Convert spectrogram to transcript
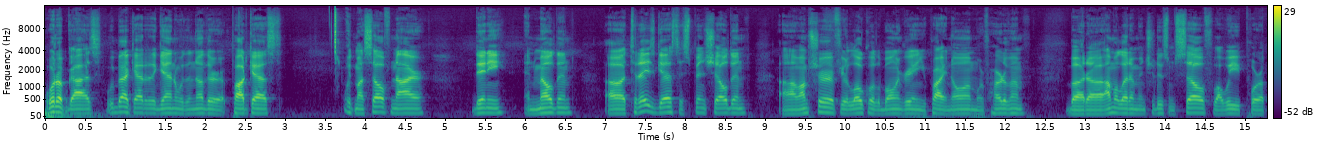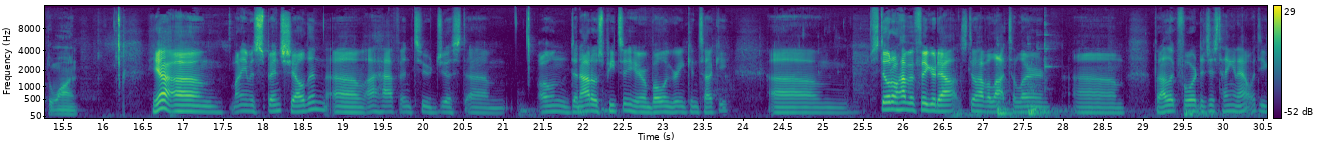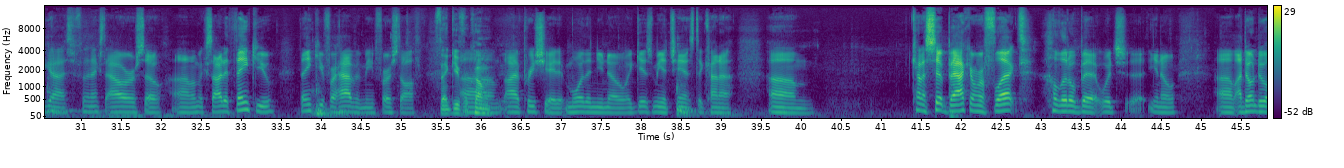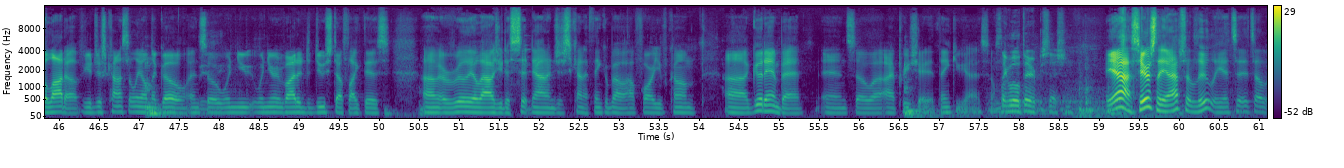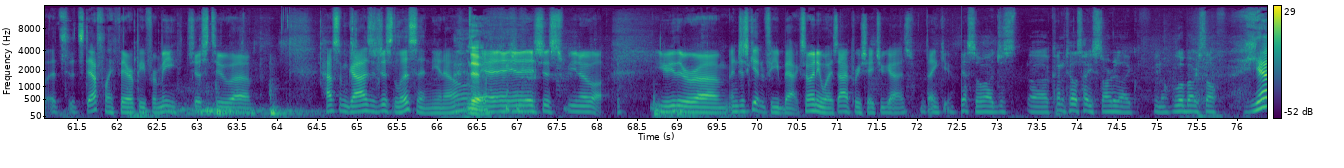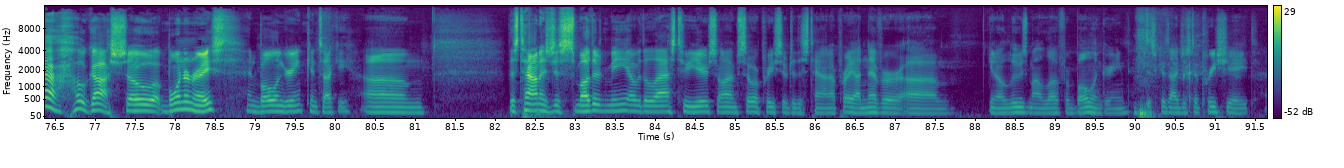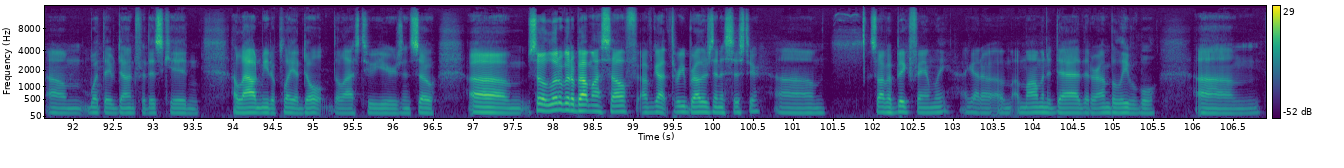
What up, guys? We're back at it again with another podcast with myself, Nair, Denny, and Meldon. Uh, today's guest is Spence Sheldon. Um, I'm sure if you're local to Bowling Green, you probably know him or have heard of him. But uh, I'm gonna let him introduce himself while we pour up the wine. Yeah, um, my name is Spence Sheldon. Um, I happen to just um, own Donato's Pizza here in Bowling Green, Kentucky. Um, still don't have it figured out. Still have a lot to learn. Um, but I look forward to just hanging out with you guys for the next hour or so. Um, I'm excited. Thank you. Thank you for having me, first off. Thank you for coming. I appreciate it more than you know. It gives me a chance to kind of, um, kind of sit back and reflect a little bit, which uh, you know, um, I don't do a lot of. You're just constantly on the go, and so when you when you're invited to do stuff like this, um, it really allows you to sit down and just kind of think about how far you've come, uh, good and bad. And so uh, I appreciate it. Thank you guys so It's much. like a little therapy session. Yeah, seriously, absolutely. It's it's a it's it's definitely therapy for me just to uh, have some guys that just listen, you know. Yeah. And, and it's just you know, you either um, and just getting feedback. So, anyways, I appreciate you guys. Thank you. Yeah, so uh, just uh, kind of tell us how you started, like, you know, a little about yourself. Yeah. Oh gosh. So born and raised in Bowling Green, Kentucky. Um, this town has just smothered me over the last two years, so I'm so appreciative to this town. I pray I never, um, you know, lose my love for Bowling Green, just because I just appreciate um, what they've done for this kid and allowed me to play adult the last two years. And so, um, so a little bit about myself. I've got three brothers and a sister. Um, so I have a big family. I got a, a, mom and a dad that are unbelievable. Um,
